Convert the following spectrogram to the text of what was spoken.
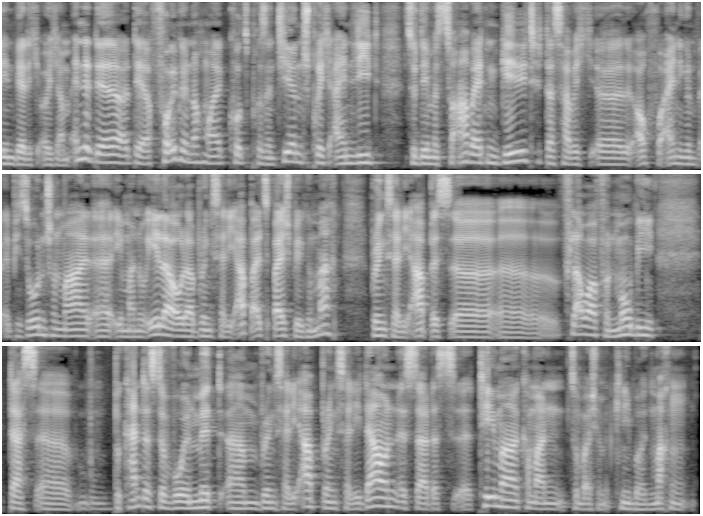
den werde ich euch am Ende der der Folge nochmal kurz präsentieren. Sprich ein Lied, zu dem es zu arbeiten gilt. Das habe ich äh, auch vor einigen Episoden schon mal äh, Emanuela oder Bring Sally Up als Beispiel gemacht. Bring Sally Up ist äh, äh, Flower von Moby das äh, bekannteste wohl mit ähm, Bring Sally Up, Bring Sally Down ist da das äh, Thema, kann man zum Beispiel mit Kniebeugen machen,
